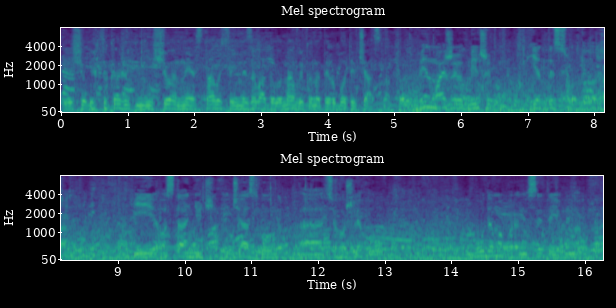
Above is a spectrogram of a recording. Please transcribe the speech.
е, щоб, як то кажуть, нічого не сталося і не завадило нам виконати роботи вчасно. Він майже більше 500 кілограмів. І останню частку е, цього шляху будемо переносити його на руки.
